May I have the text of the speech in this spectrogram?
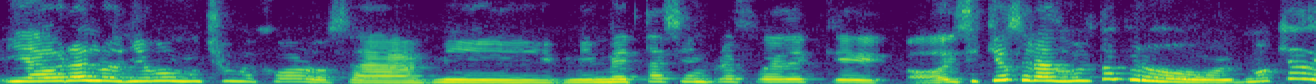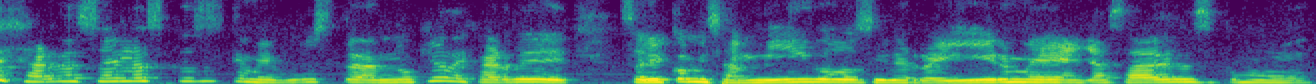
Y ahora lo llevo mucho mejor, o sea, mi, mi meta siempre fue de que, ay, sí quiero ser adulto, pero no quiero dejar de hacer las cosas que me gustan, no quiero dejar de salir con mis amigos y de reírme, ya sabes, como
